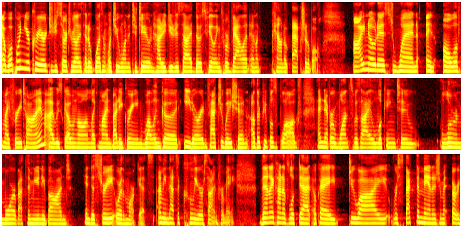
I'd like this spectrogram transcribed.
at what point in your career did you start to realize that it wasn't what you wanted to do, and how did you decide those feelings were valid and account actionable? I noticed when in all of my free time, I was going on like Mind Body Green, Well and Good, Eater, Infatuation, other people's blogs, and never once was I looking to learn more about the muni bond industry or the markets. I mean, that's a clear sign for me. Then I kind of looked at okay, do I respect the management or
